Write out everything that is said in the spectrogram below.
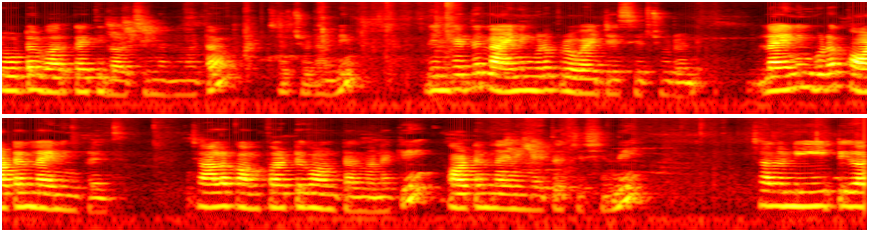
టోటల్ వర్క్ అయితే ఇలా వచ్చింది అనమాట సో చూడండి. దీనికైతే లైనింగ్ కూడా ప్రొవైడ్ చేసారు చూడండి. లైనింగ్ కూడా కాటన్ లైనింగ్ ఫ్రెండ్స్ చాలా కంఫర్ట్గా ఉంటుంది మనకి. కాటన్ లైనింగ్ అయితే వచ్చేసింది. చాలా నీట్గా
